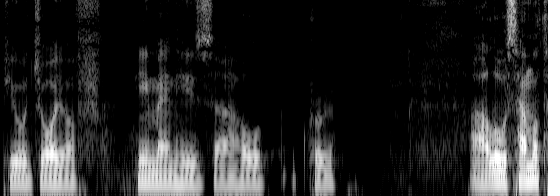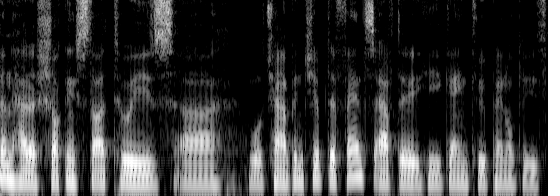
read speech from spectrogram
pure joy of him and his uh, whole crew. Uh, Lewis Hamilton had a shocking start to his uh, World Championship defense after he gained two penalties.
